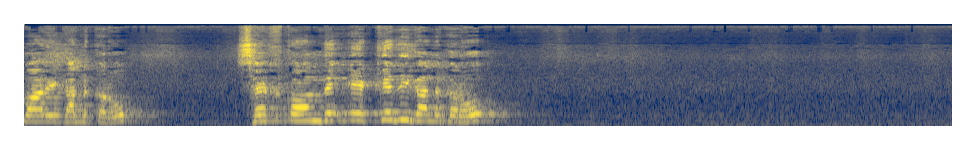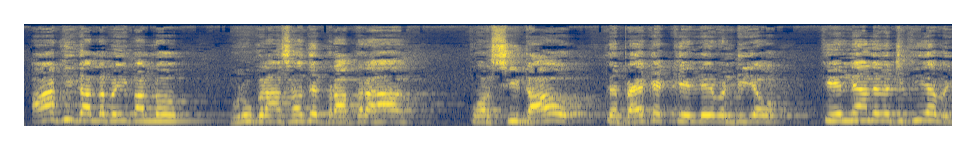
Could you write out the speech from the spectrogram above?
ਬਾਰੇ ਗੱਲ ਕਰੋ, ਸਿੱਖ ਕੌਮ ਦੇ ਏਕੇ ਦੀ ਗੱਲ ਕਰੋ। ਆਹ ਕੀ ਗੱਲ ਬਈ, ਮੰਨ ਲਓ ਗੁਰੂ ਗ੍ਰੰਥ ਸਾਹਿਬ ਦੇ ਬਰਾਬਰ ਆ ਕੁਰਸੀ ਢਾਓ ਤੇ ਬਹਿ ਕੇ ਕੇਲੇ ਵੰਡੀ ਜਾਓ। ਕੇਲਿਆਂ ਦੇ ਵਿੱਚ ਕੀ ਆ ਬਈ?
